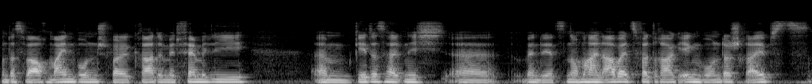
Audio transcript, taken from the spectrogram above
Und das war auch mein Wunsch, weil gerade mit Family ähm, geht es halt nicht, äh, wenn du jetzt normalen Arbeitsvertrag irgendwo unterschreibst,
